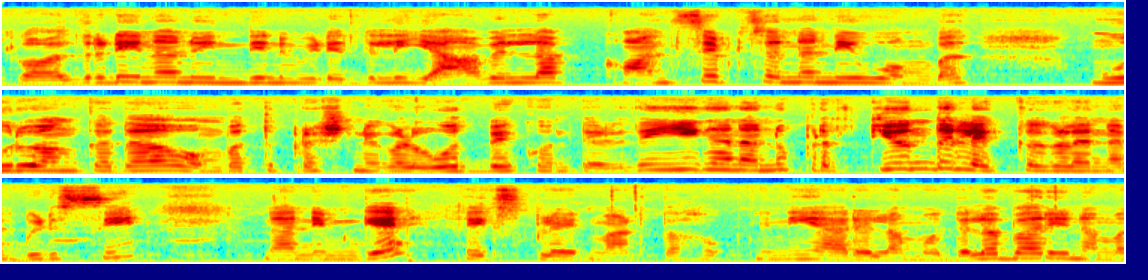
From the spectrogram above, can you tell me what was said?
ಈಗ ಆಲ್ರೆಡಿ ನಾನು ಇಂದಿನ ವಿಡಿಯೋದಲ್ಲಿ ಯಾವೆಲ್ಲ ಕಾನ್ಸೆಪ್ಟ್ಸನ್ನು ನೀವು ಒಂಬ, ಮೂರು ಅಂಕದ ಒಂಬತ್ತು ಪ್ರಶ್ನೆಗಳು ಓದಬೇಕು ಅಂತ ಹೇಳಿದೆ ಈಗ ನಾನು ಪ್ರತಿಯೊಂದು ಲೆಕ್ಕಗಳನ್ನು ಬಿಡಿಸಿ ನಾನು ನಿಮಗೆ ಎಕ್ಸ್ಪ್ಲೈನ್ ಮಾಡ್ತಾ ಹೋಗ್ತೀನಿ. ಯಾರೆಲ್ಲ ಮೊದಲ ಬಾರಿ ನಮ್ಮ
